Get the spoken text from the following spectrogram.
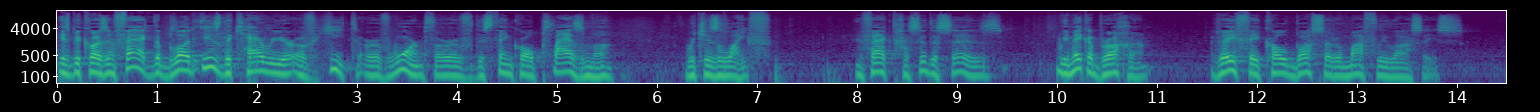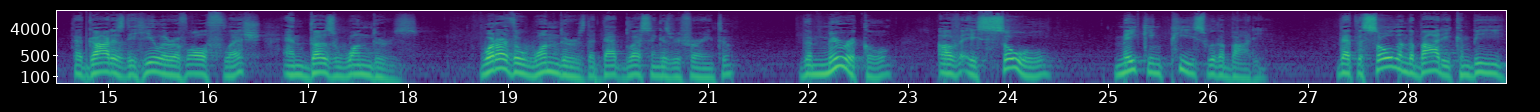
Is because, in fact, the blood is the carrier of heat or of warmth or of this thing called plasma, which is life. In fact, Hasidus says, we make a bracha, Veife kol basar mafli lases, that God is the healer of all flesh and does wonders. What are the wonders that that blessing is referring to? the miracle of a soul making peace with a body. That the soul and the body can be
